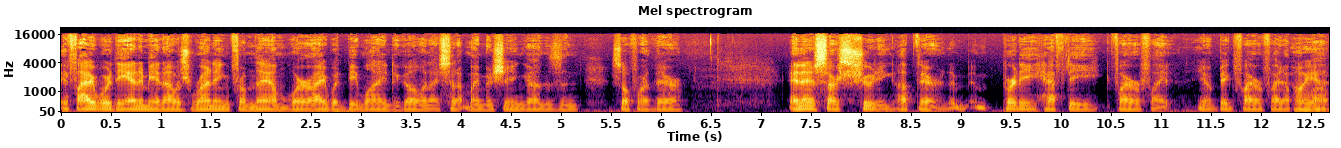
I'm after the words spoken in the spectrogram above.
if I were the enemy and I was running from them, where I would be wanting to go, and I set up my machine guns and so forth there. And then it starts shooting up there. Pretty hefty firefight. You know, big firefight up Oh, above. yeah.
